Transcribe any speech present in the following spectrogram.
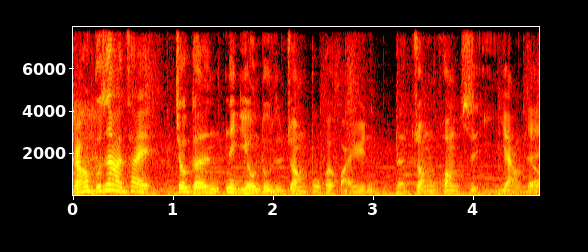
然后不是他的菜，就跟那个用肚子撞不会怀孕的状况是一样的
